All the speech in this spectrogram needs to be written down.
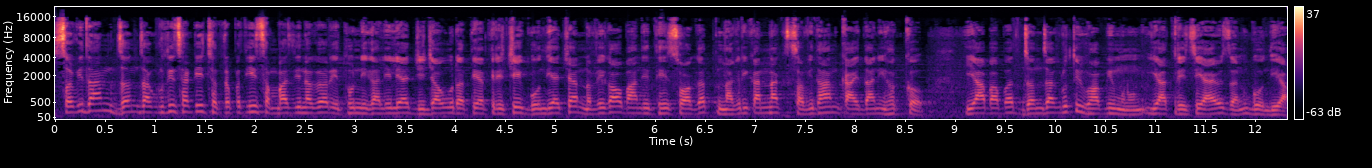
संविधान जनजागृतीसाठी छत्रपती संभाजीनगर येथून निघालेल्या जिजाऊ रथयात्रेचे गोंदियाच्या नवेगाव बांध येथे स्वागत. नागरिकांना संविधान कायदा आणि हक्क याबाबत जनजागृती व्हावी म्हणून यात्रेचे आयोजन गोंदिया.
